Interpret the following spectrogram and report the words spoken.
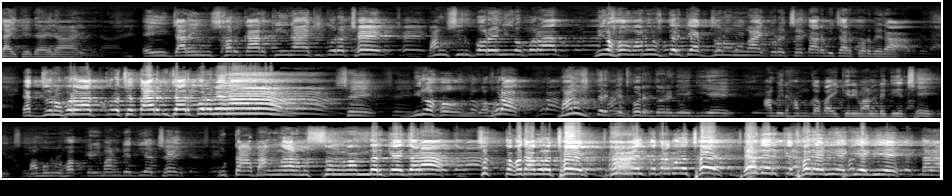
যাইতে দেয় নাই। এই জালিম সরকার কি না কি করেছে? মানুষের উপরে নিরপরাধ, নিরহ মানুষদেরকে একজন অন্যায় করেছে, তার বিচার করবে না। একজন অপরাধ করেছে, তার বিচার করবে না। সে নিরহ অপরাধ মানুষদেরকে ধরে ধরে নিয়ে গিয়ে আমির হামজা বাইকে রিমান্ডে দিয়েছে, মামুনুল হককে রিমান্ডে দিয়েছে। গোটা বাংলার মুসলমানদেরকে যারা সত্য কথা বলেছে কথা বলেছে, এদেরকে ধরে নিয়ে গিয়ে গিয়ে তারা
